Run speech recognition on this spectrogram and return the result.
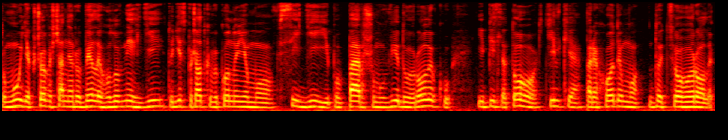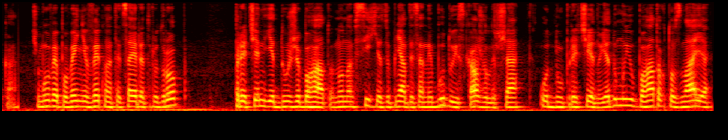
Тому, якщо ви ще не робили головних дій, тоді спочатку виконуємо всі дії по першому відеоролику, і після того тільки переходимо до цього ролика. Чому ви повинні виконати цей ретродроп? Причин є дуже багато, але на всіх я зупинятися не буду і скажу лише одну причину. Я думаю, багато хто знає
